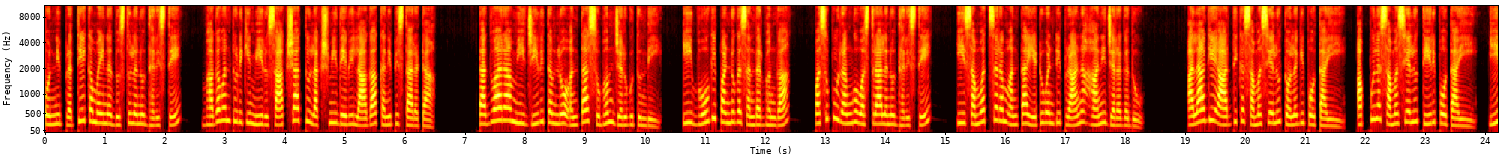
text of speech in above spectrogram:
కొన్ని ప్రత్యేకమైన దుస్తులను ధరిస్తే భగవంతుడికి మీరు సాక్షాత్తు లక్ష్మీదేవి లాగా కనిపిస్తారట. తద్వారా మీ జీవితంలో అంతా శుభం జరుగుతుంది. ఈ భోగి పండుగ సందర్భంగా పసుపు రంగు వస్త్రాలను ధరిస్తే ఈ సంవత్సరం అంతా ఎటువంటి ప్రాణహాని జరగదు. అలాగే ఆర్థిక సమస్యలు తొలగిపోతాయి. అప్పుల సమస్యలు తీరిపోతాయి. ఏ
